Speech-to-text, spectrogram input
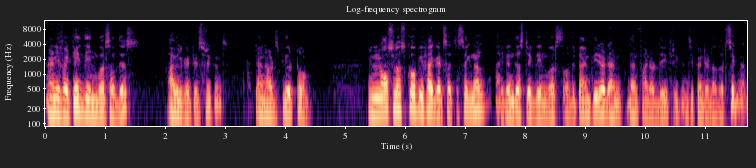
And if I take the inverse of this I will get its frequency 10 hertz pure tone. In an oscilloscope, if I get such a signal, I can just take the inverse of the time period and then find out the frequency content of that signal.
